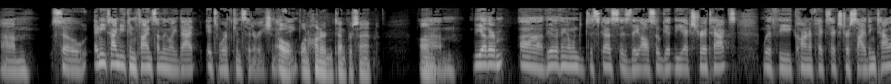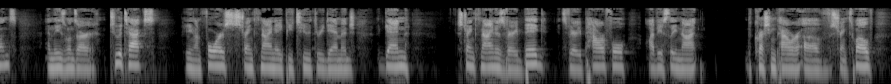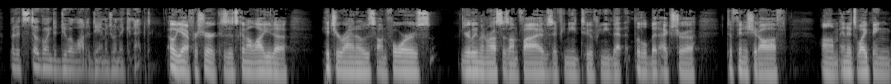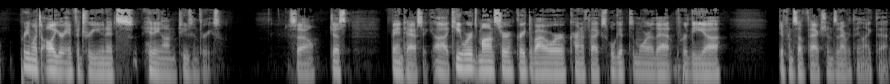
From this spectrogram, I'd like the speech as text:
Um, so anytime you can find something like that, it's worth consideration. I Oh, think. one hundred and ten percent. Um. Um, the other, uh, the other thing I wanted to discuss is they also get the extra attacks with the Carnifex extra scything talons, and these ones are two attacks, hitting on fours, strength nine, AP two, three damage. Again, strength nine is very big. It's very powerful. Obviously, not the crushing power of strength twelve, but it's still going to do a lot of damage when they connect. Oh yeah, for sure, because it's going to allow you to hit your rhinos on fours, your Leman Russes on fives if you need to, if you need that little bit extra to finish it off. Um, and it's wiping pretty much all your infantry units hitting on twos and threes. So just fantastic. Uh, keywords monster, great devourer, carnifex. We'll get to more of that for the uh, different sub factions and everything like that.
